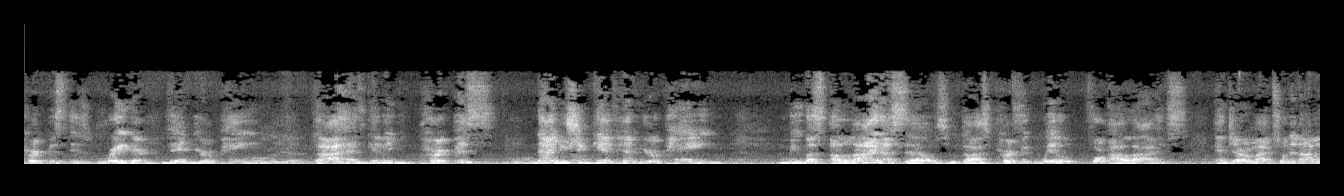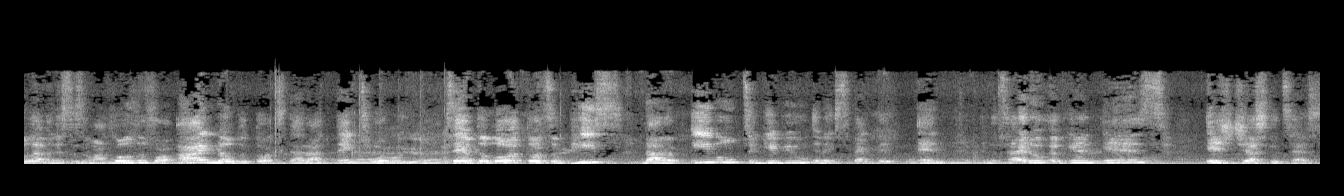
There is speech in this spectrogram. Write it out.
purpose is greater than your pain. Oh, yes. God has given you purpose. Now you should give him your pain we must align ourselves with God's perfect will for our lives. And Jeremiah 29, 11, this is in my closing, for I know the thoughts that I think toward you. Oh, Say, Saith the Lord, thoughts of peace, not of evil, to give you an expected end. And the title again is, It's Just a Test.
